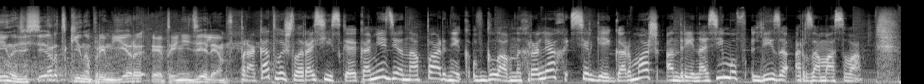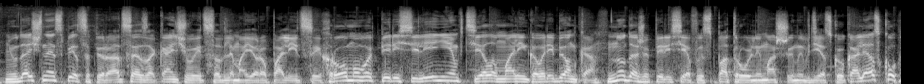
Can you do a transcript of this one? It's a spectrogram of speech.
И на десерт кинопремьеры этой недели. В прокат вышла российская комедия «Напарник». В главных ролях Сергей Гармаш, Андрей Назимов, Лиза Арзамасова. Неудачная спецоперация заканчивается для майора полиции Хромова переселением в тело маленького ребенка. Но даже пересев из патрульной машины в детскую коляску,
